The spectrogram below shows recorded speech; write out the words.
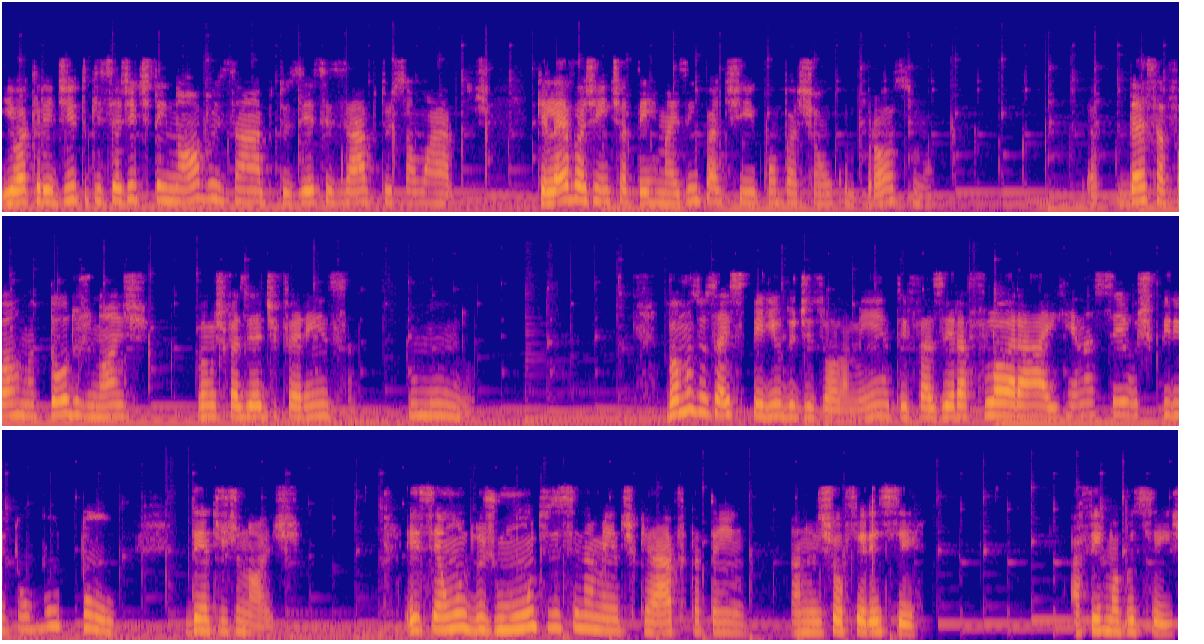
E eu acredito que se a gente tem novos hábitos, e esses hábitos são hábitos que leva a gente a ter mais empatia e compaixão com o próximo, é, dessa forma todos nós vamos fazer a diferença no mundo. Vamos usar esse período de isolamento e fazer aflorar e renascer o espírito Ubuntu dentro de nós. Esse é um dos muitos ensinamentos que a África tem a nos oferecer. Afirma vocês,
